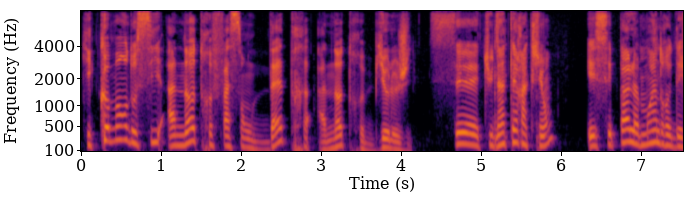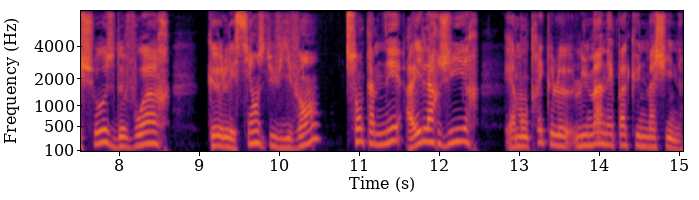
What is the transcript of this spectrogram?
qui commandent aussi à notre façon d'être, à notre biologie. C'est une interaction et c'est pas la moindre des choses de voir que les sciences du vivant sont amenées à élargir et à montrer que l'humain n'est pas qu'une machine.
